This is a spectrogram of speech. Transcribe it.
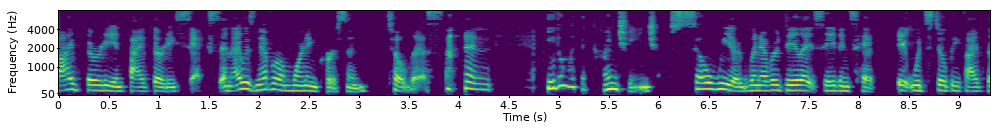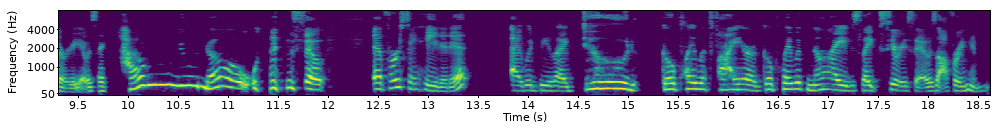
5:30 and 5:36 and I was never a morning person till this. And even with the time change so weird. Whenever daylight savings hit it would still be 5:30 I was like how do you know? And so at first I hated it. I would be like dude go play with fire. Go play with knives. Like seriously I was offering him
